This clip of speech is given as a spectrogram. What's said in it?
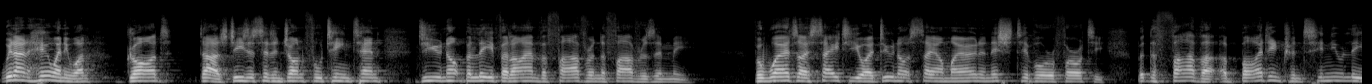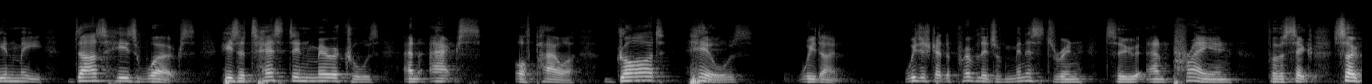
We don't heal anyone, God does. Jesus said in John 14 10, Do you not believe that I am the Father and the Father is in me? The words I say to you, I do not say on my own initiative or authority, but the Father, abiding continually in me, does his works. He's attesting miracles and acts of power. God heals, we don't. We just get the privilege of ministering to and praying for the sick. So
